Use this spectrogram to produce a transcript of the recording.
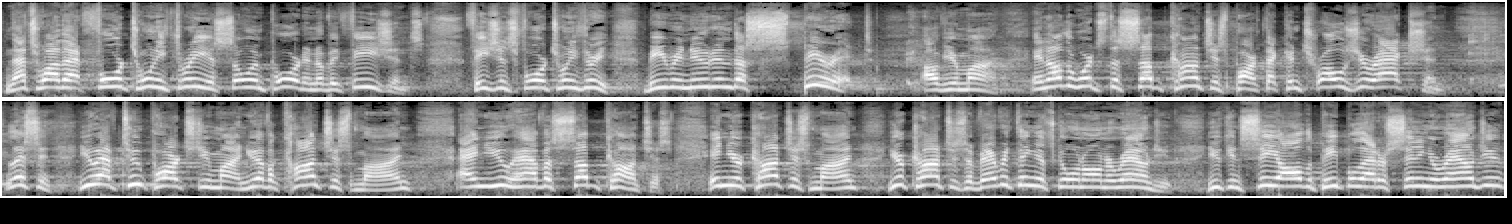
And that's why that 423 is so important of Ephesians. Ephesians 423. Be renewed in the spirit of your mind. In other words, the subconscious part that controls your action. Listen, you have two parts to your mind. You have a conscious mind and you have a subconscious. In your conscious mind, you're conscious of everything that's going on around you. You can see all the people that are sitting around you.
